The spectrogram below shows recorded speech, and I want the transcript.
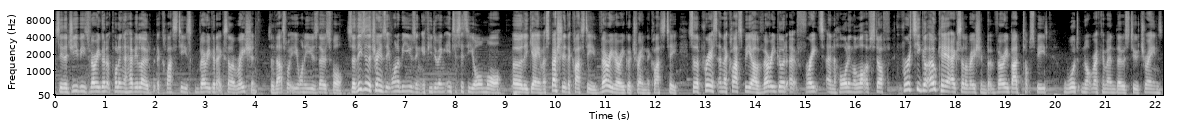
See, the GV is very good at pulling a heavy load, but the Class T is very good at acceleration. So that's what you want to use those for. So these are the trains that you want to be using if you're doing intercity or more early game, especially the Class T. Very, very good train, the Class T. So the Prius and the Class B are very good at freight and hauling a lot of stuff. Pretty good, okay at acceleration, but very bad top speed would not recommend those two trains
